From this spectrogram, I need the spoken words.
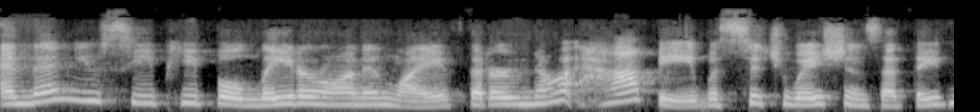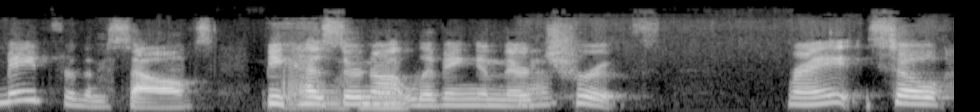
And then you see people later on in life that are not happy with situations that they've made for themselves because they're not mm-hmm. living in their truth. Right. So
